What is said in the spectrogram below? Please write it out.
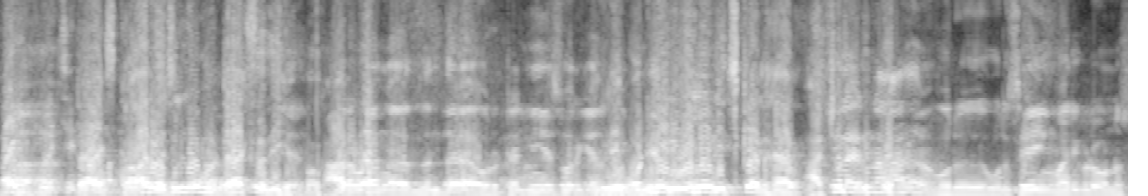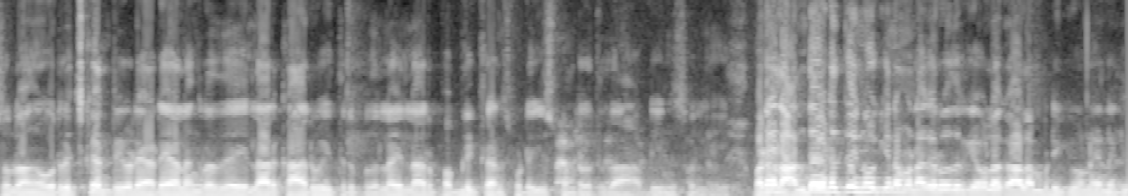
பைக் வச்சு டேக்ஸ் கார் வச்சிருக்கவங்க டேக்ஸ் அதிகம். காரை விட வந்து ஒரு டென் இயர்ஸ் வரைக்கும் only really rich can have ஆக்சுவலாக என்ன ஒரு ஒரு சேயிங் மாதிரி கூட ஒன்று சொல்லுவாங்க. ஒரு ரிச் கண்ட்ரியோட அடையாளங்கிறது எல்லாரும் கார் வைத்திருப்பதில்ல எல்லாரும் பப்ளிக் டிரான்ஸ்போர்ட்டை யூஸ் பண்ணுறது தான் அப்படின்னு சொல்லி. பட் ஆனால் அந்த இடத்தை நோக்கி நம்ம நகர்வதற்கு எவ்வளோ காலம் பிடிக்கும்னு எனக்கு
